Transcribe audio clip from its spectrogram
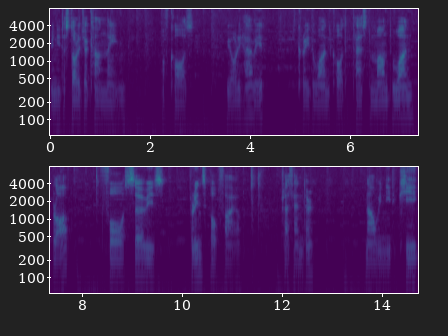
We need a storage account name. Of course we already have it create one called test mount one blob for service principal file press enter now we need key.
